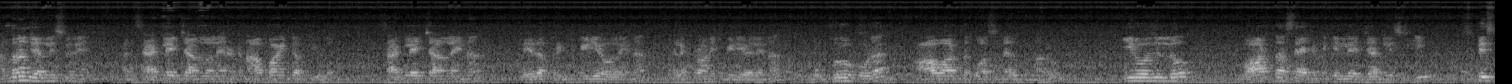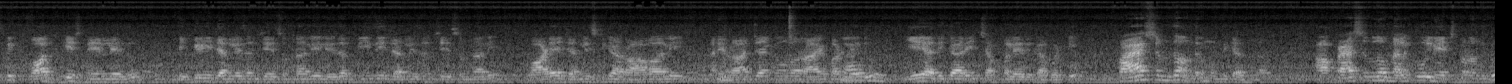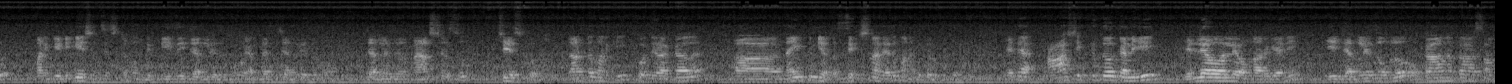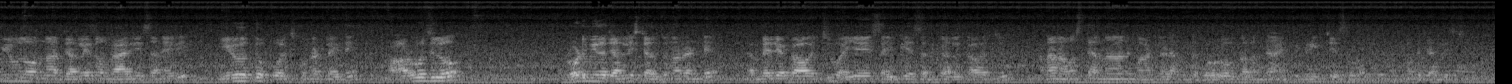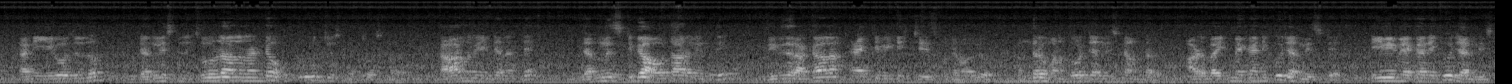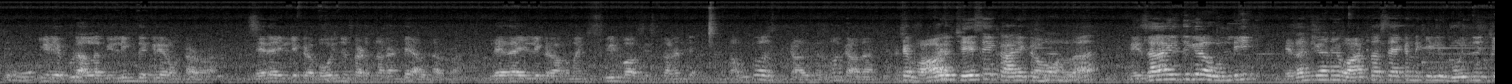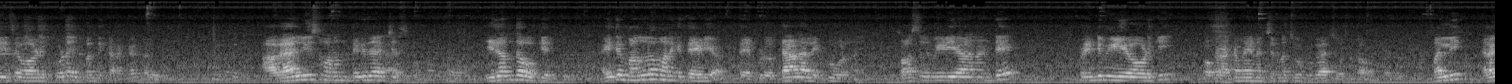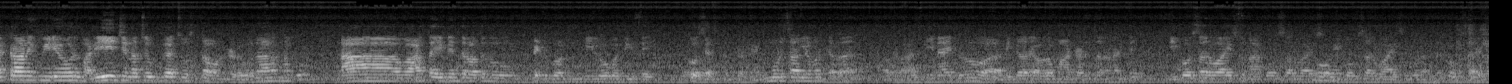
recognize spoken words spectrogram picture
అందరం జర్నలిస్టులే అది శాటిలైట్ ఛానల్ అయినట్టు నా పాయింట్ ఆఫ్ వ్యూలో. శాటిలైట్ ఛానల్ అయినా లేదా ప్రింట్ మీడియా వాళ్ళైనా ఎలక్ట్రానిక్ మీడియా వాళ్ళైనా ముగ్గురు కూడా ఆ వార్త కోసం వెళ్తున్నారు. ఈ రోజుల్లో వార్తా సేకరణకి వెళ్ళే జర్నలిస్ట్కి స్పెసిఫిక్ క్వాలిఫికేషన్ ఏం లేదు. డిగ్రీ జర్నలిజం చేసి ఉండాలి లేదా పీజీ జర్నలిజం చేసి ఉండాలి. వాడే జర్నలిస్ట్గా రావాలి అని రాజ్యాంగంలో రాయబడలేదు. ఏ అధికారి చెప్పలేదు కాబట్టి ఫ్యాషన్తో అందరూ ముందుకెళ్తున్నారు. ఆ ఫ్యాషన్లో మెలకువలు నేర్చుకున్నందుకు మనకి ఎడ్యుకేషన్ సిస్టమ్ ఉంది. PG journalism MS journalism journalism masters చేసుకోవచ్చు. దాంట్లో మనకి కొన్ని రకాల నైపుణ్యత శిక్షణ అనేది మనకు దొరుకుతుంది. అయితే ఆసక్తితో కలిగి వెళ్ళే వాళ్ళే ఉన్నారు కానీ ఈ జర్నలిజంలో ఒకనొక సమయంలో ఉన్న జర్నలిజం వాల్యూస్ అనేది ఈ రోజుతో పోల్చుకున్నట్లయితే ఆ రోజులో రోడ్డు మీద జర్నలిస్ట్ వెళ్తున్నారంటే ఎమ్మెల్యే కావచ్చు ఐఏఎస్ ఐపీఎస్ అధికారులు కావచ్చు అన్న నమస్తే అన్న అని మాట్లాడి అంత గౌరవప్రదంగా ఆయనకి ట్రీట్ చేసేవాళ్ళు ఒక జర్నలిస్ట్ కానీ ఈ రోజుల్లో జర్నలిస్ట్ని చూడాలనంటే ఒక పురుగుని చూసినట్టు చూస్తున్నారు కారణం ఏంటంటే జర్నలిస్ట్గా అవతారం ఎత్తి వివిధ రకాల యాక్టివిటీస్ చేసుకునే వాళ్ళు అందరూ మన తోటి జర్నలిస్ట్గా ఉంటారు. ఆడ బైక్ మెకానిక్ జర్నలిస్టే టీవీ మెకానిక్ జర్నలిస్టే ఈడెప్పుడు అలా బిల్డింగ్ దగ్గరే ఉంటాడు లేదా వీళ్ళు ఇక్కడ భోజనం పెడుతున్నారంటే వెళ్తారు లేదా వీళ్ళు ఇక్కడ ఒక మంచి స్వీట్ బాక్స్ ఇస్తున్నారంటే నవ్వుకోవాల్సింది కాదు నిజమా కాదా? అంటే వాళ్ళు చేసే కార్యక్రమం వల్ల నిజాయితీగా ఉండి నిజంగానే వార్తా సేకరణకి వెళ్ళి భోజనం చేసేవాడికి కూడా ఇబ్బందికరంగా కలుగుతుంది. ఆ వాల్యూస్ మనం దిగజారి చేసుకున్నాం ఇదంతా ఒక ఎత్తు. అయితే మనలో మనకి తేడా ఇప్పుడు తేడాలు ఎక్కువ ఉన్నాయి. సోషల్ మీడియా అని అంటే ప్రింట్ మీడియా వాడికి ఒక రకమైన చిన్న చూపుగా చూస్తూ ఉంటాడు మళ్ళీ ఎలక్ట్రానిక్ మీడియా వాడు మరీ చిన్న చూపుగా చూస్తూ ఉంటాడు. ఉదాహరణకు నా వార్త అయిపోయిన తర్వాత నువ్వు పెట్టుకొని నీ లోగో తీసే కోసేస్తుంటాడు రెండు మూడు సార్లు ఎవరు కదా. రాజకీయ నాయకుడు అధికారి ఎవరో మాట్లాడుతున్నారంటే నీకోసారి వాయిస్ నాకోసారి వాయిస్ నీకోసారి వాయిస్ కూడా అందరికి ఒకసారి.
